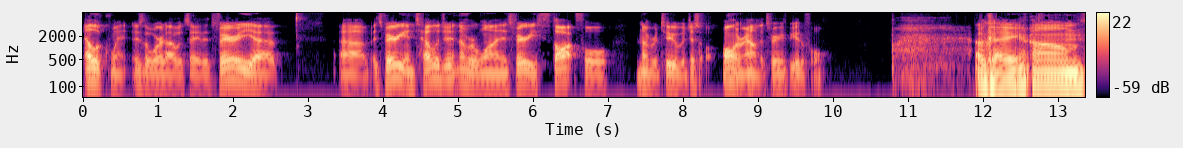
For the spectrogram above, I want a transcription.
eloquent is the word I would say. That's very uh, uh, it's very intelligent number 1, it's very thoughtful number two, but just all around, it's very beautiful. Okay. Um,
